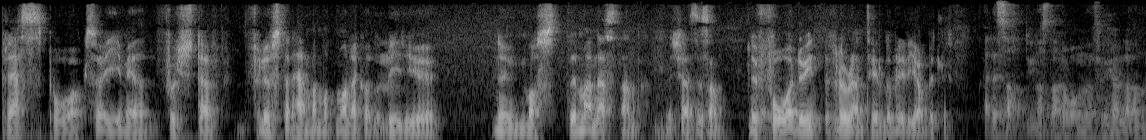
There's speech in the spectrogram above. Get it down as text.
press på också i och med första förlusten hemma mot Monaco. Då blir det ju, nu måste man nästan, känns det som. Nu får du inte förlora en till, då blir det jobbigt. Liksom. Det satte ju nästan ramen för hela...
